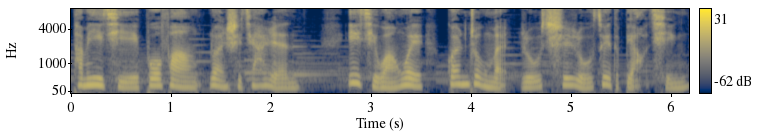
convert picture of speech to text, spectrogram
他们一起播放《乱世佳人》，一起玩味观众们如痴如醉的表情。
